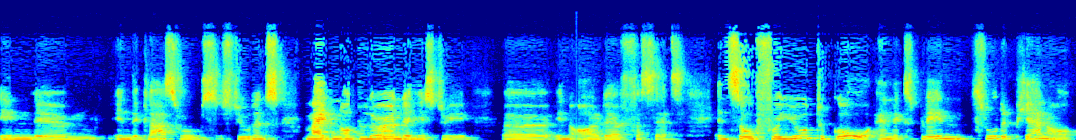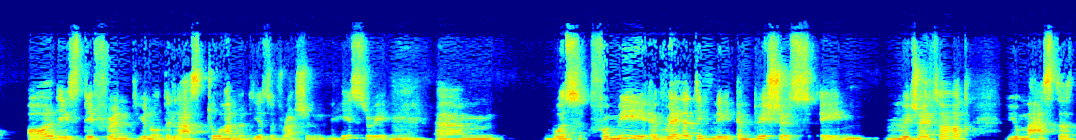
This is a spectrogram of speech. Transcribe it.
in the in the classrooms. Students might not learn the history uh, in all their facets. And so for you to go and explain through the piano all these different, you know, the last 200 years of Russian history mm. um, was for me a relatively ambitious aim, mm. which I thought you mastered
